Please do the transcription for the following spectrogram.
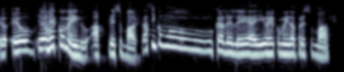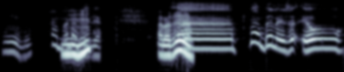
eu, eu, eu recomendo a preço baixo, assim como o Kalele aí, eu recomendo a preço baixo. Uhum. Ah, maravilha. Maravilha? Ah, não, beleza. Eu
